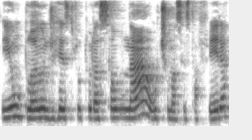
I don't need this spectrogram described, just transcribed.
e um plano de reestruturação na última sexta-feira,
